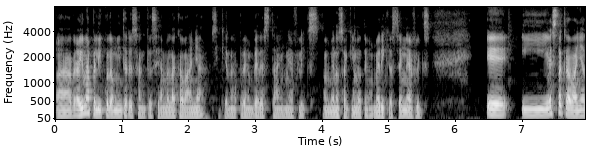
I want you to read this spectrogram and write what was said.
Uh, hay una película muy interesante, se llama La Cabaña, si quieren la pueden ver, está en Netflix, al menos aquí en Latinoamérica está en Netflix. Eh, y esta cabaña,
